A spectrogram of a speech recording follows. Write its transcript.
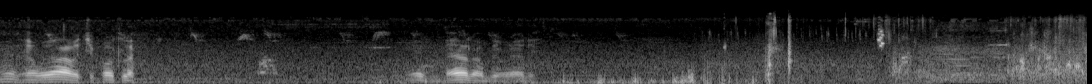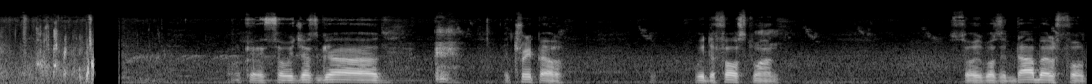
And here we are at Chipotle. It better be ready. Okay, so we just got a triple with the first one. So it was a double for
